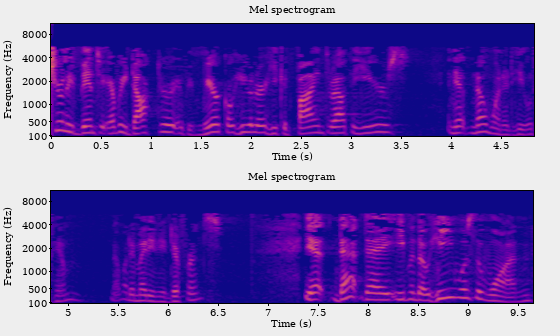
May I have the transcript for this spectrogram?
surely been to every doctor, every miracle healer he could find throughout the years, and yet no one had healed him. Nobody made any difference. Yet that day, even though he was the one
